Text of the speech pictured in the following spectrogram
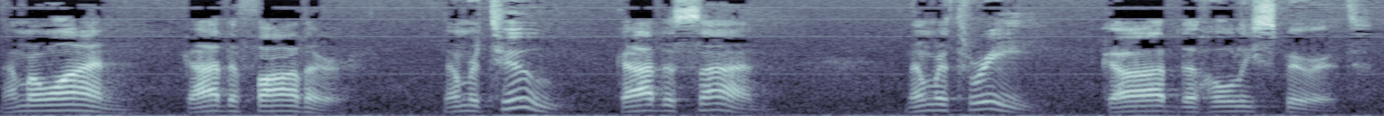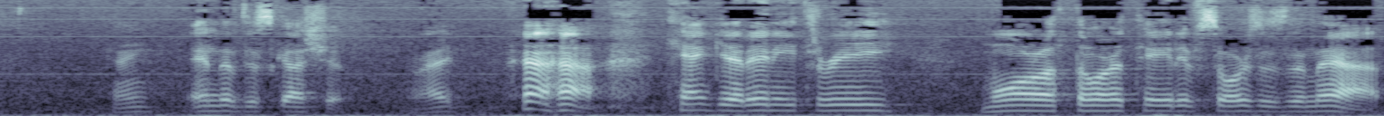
Number one, God the Father. Number two, God the Son. Number three, God the Holy Spirit. Okay, end of discussion. Right? Can't get any three more authoritative sources than that.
